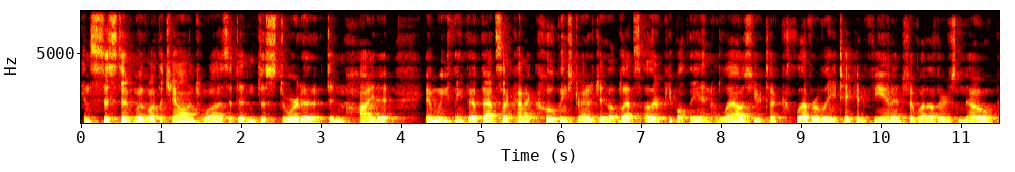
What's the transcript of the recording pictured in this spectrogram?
consistent with what the challenge was. It didn't distort it, it didn't hide it. And we think that that's a kind of coping strategy that lets other people in, allows you to cleverly take advantage of what others know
